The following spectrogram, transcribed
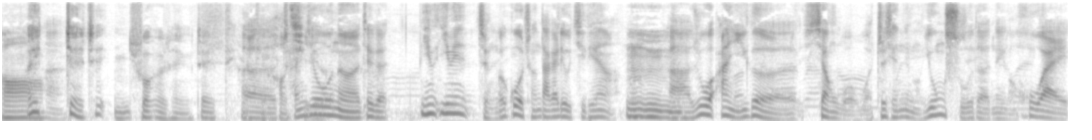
哦。哎，这这你说说这个，这呃，禅修呢，这个因为因为整个过程大概六七天啊，嗯嗯啊，如果按一个像我我之前那种庸俗的那种户外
